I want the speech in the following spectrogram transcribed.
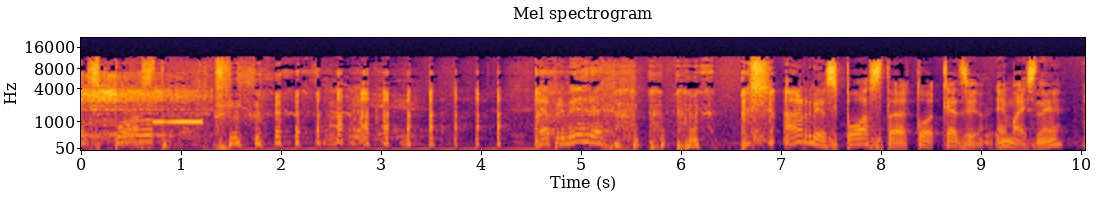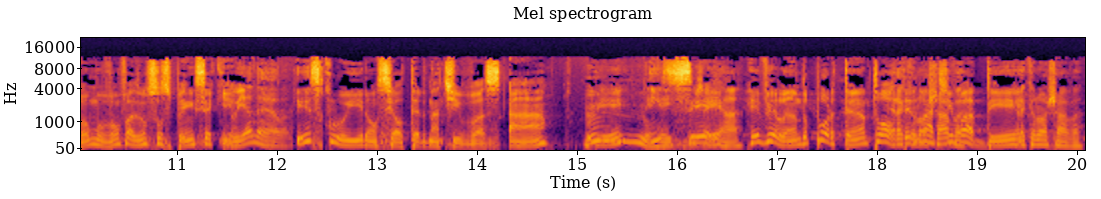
resposta. É a primeira? A resposta, quer dizer, é mais, né? Vamos, vamos fazer um suspense aqui. Eu ia nela. Excluíram-se alternativas A, B Hum, e C, revelando, portanto, a Era alternativa? D, Era que eu não achava.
